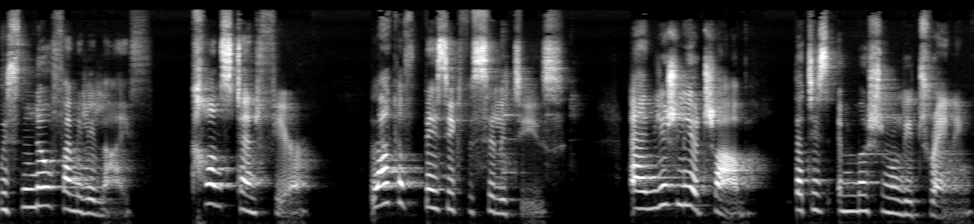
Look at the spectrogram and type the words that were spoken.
with no family life, constant fear, lack of basic facilities, and usually a job that is emotionally draining.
